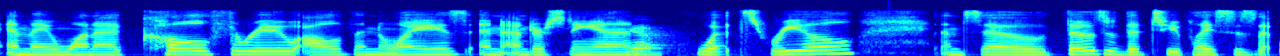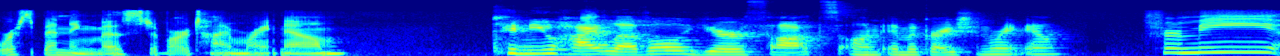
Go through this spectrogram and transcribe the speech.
and they want to cull through all of the noise and understand what's real. And so those are the two places places that we're spending most of our time right now. Can you high level your thoughts on immigration right now? For me,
